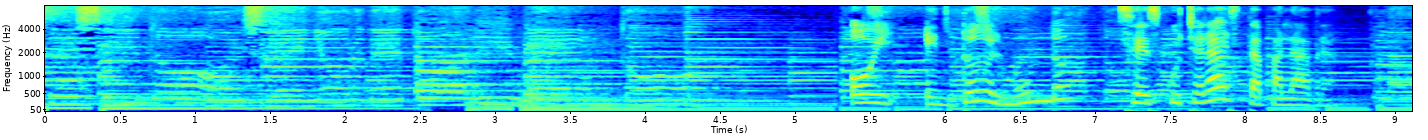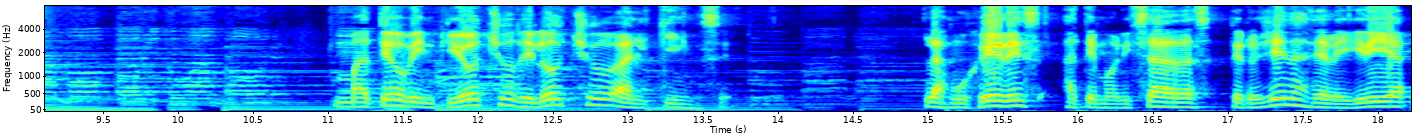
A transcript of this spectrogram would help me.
Necesito hoy, Señor, de tu alimento. Hoy en todo el mundo se escuchará esta palabra. Mateo 28 del 8 al 15. Las mujeres, atemorizadas pero llenas de alegría,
